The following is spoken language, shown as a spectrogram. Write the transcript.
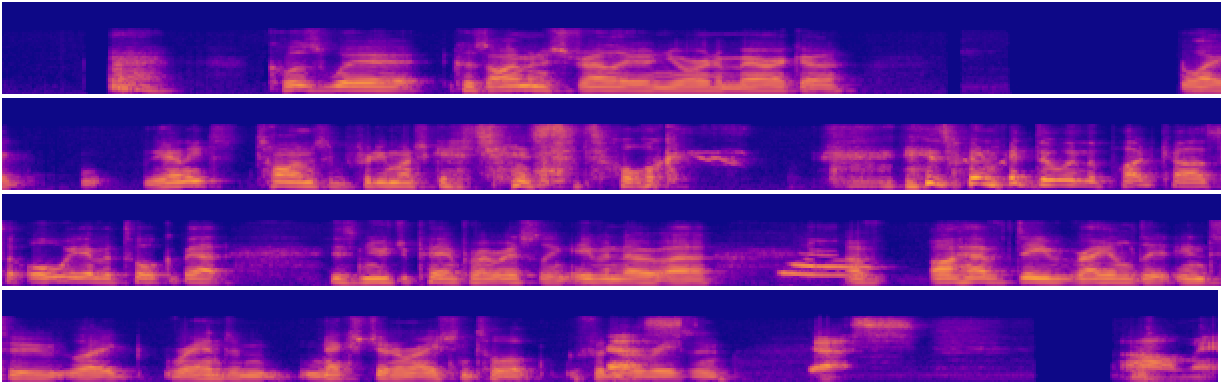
cause we're cause I'm in Australia and you're in America. Like the only times we pretty much get a chance to talk is when we're doing the podcast. So all we ever talk about is New Japan Pro Wrestling, even though uh, I've I have derailed it into like random next generation talk for no reason. Yes. Oh man,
